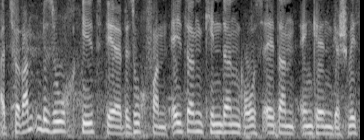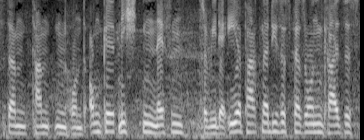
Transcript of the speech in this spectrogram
Als Verwandtenbesuch gilt der Besuch von Eltern, Kindern, Großeltern, Enkeln, Geschwistern, Tanten und Onkel, Nichten, Neffen sowie der Ehepartner dieses Personenkreises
